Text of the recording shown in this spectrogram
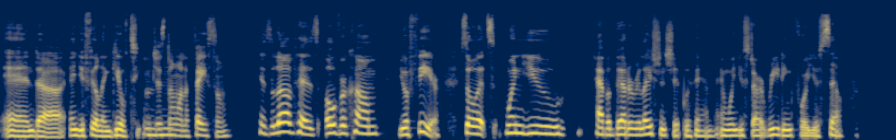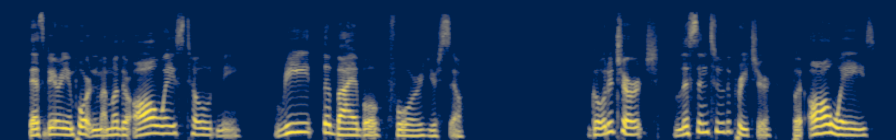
And, uh, and you're feeling guilty. You just don't want to face them. His love has overcome your fear. So it's when you have a better relationship with him and when you start reading for yourself. That's very important. My mother always told me, read the Bible for yourself. Go to church, listen to the preacher, but always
